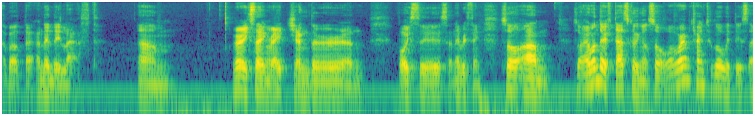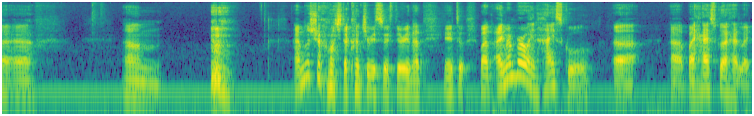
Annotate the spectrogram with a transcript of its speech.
about that, and then they laughed. Um, very exciting, right? Gender and voices and everything. So, um, so I wonder if that's going on. So where I'm trying to go with this, uh, uh, um, I'm not sure how much that contributes to a theory that you need to. But I remember in high school, uh, uh, by high school I had like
